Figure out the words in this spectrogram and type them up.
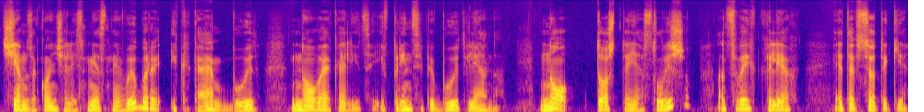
чем закончились местные выборы и какая будет новая коалиция, и в принципе будет ли она. Но то, что я слышу от своих коллег, это все-таки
